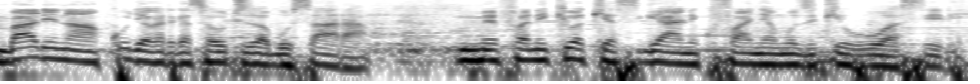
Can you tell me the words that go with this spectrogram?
mbali na kuja katika Sauti za Busara, mmefanikiwa kiasi gani kufanya muziki huu asili?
